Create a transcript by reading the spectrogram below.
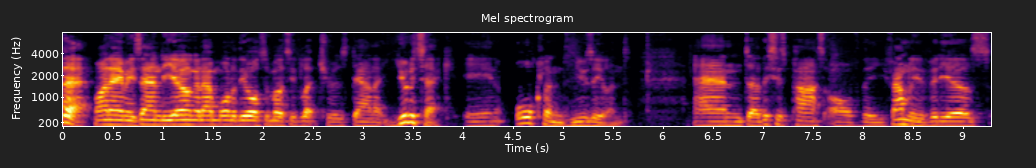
there, my name is Andy Young and I'm one of the automotive lecturers down at Unitec in Auckland, New Zealand. And uh, this is part of the family of videos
